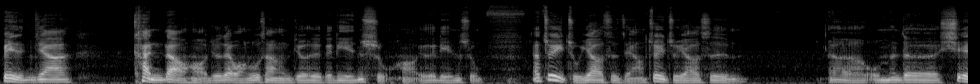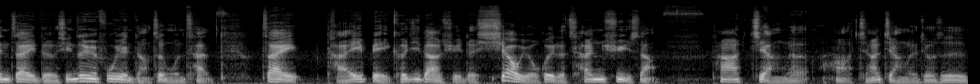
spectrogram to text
被人家看到哈，就在网络上就是个联署哈，有个联署。那最主要是怎样？最主要是呃，我们的现在的行政院副院长郑文灿在台北科技大学的校友会的餐叙上，他讲了哈，他讲了就是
